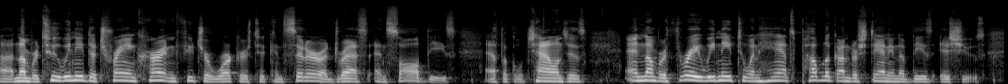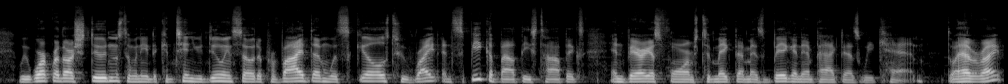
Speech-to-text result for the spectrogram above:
Uh, number two, we need to train current and future workers to consider, address, and solve these ethical challenges. And number three, we need to enhance public understanding of these issues. We work with our students, and we need to continue doing so to provide them with skills to write and speak about these topics in various forms to make them as big an impact as we can. Do I have it right?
